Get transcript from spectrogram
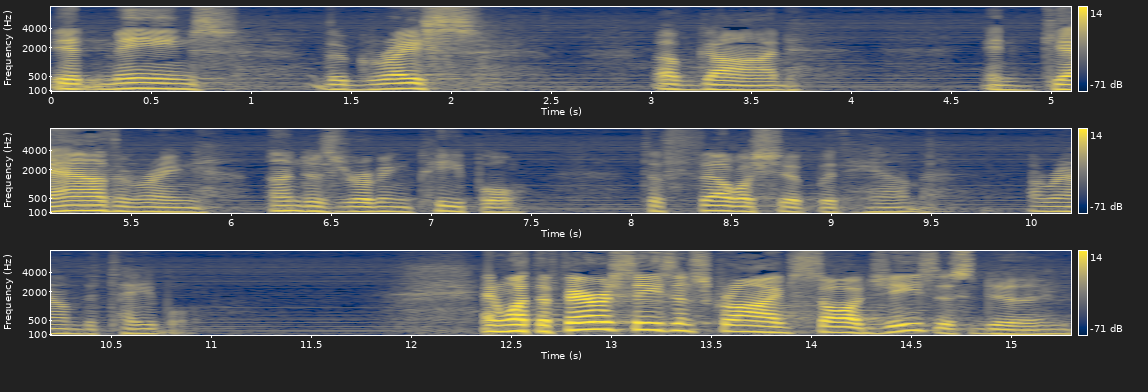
It means the grace of God in gathering undeserving people to fellowship with Him around the table. And what the Pharisees and scribes saw Jesus doing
